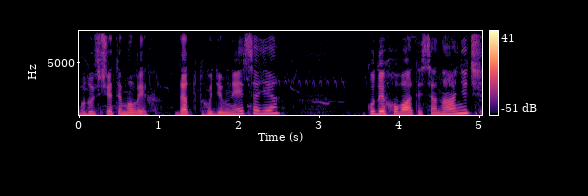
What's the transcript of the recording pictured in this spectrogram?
будуть вчити малих. Де тут годівниця є, куди ховатися на ніч.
